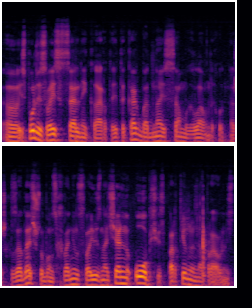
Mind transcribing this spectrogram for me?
э, используя свои социальные карты. Это как бы одна из самых главных вот наших задач, чтобы он сохранил свою изначально общую спортивную направленность.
